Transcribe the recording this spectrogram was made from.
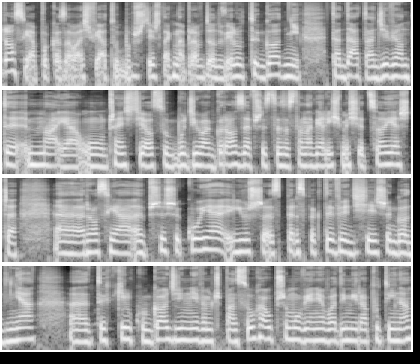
Rosja pokazała światu, bo przecież tak naprawdę od wielu tygodni ta data 9 maja u części osób budziła grozę. Wszyscy zastanawialiśmy się, co jeszcze e, Rosja przyszykuje. Już z perspektywy dzisiejszego dnia, e, tych kilku godzin, nie wiem, czy pan słuchał przemówienia Władimira Putina?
